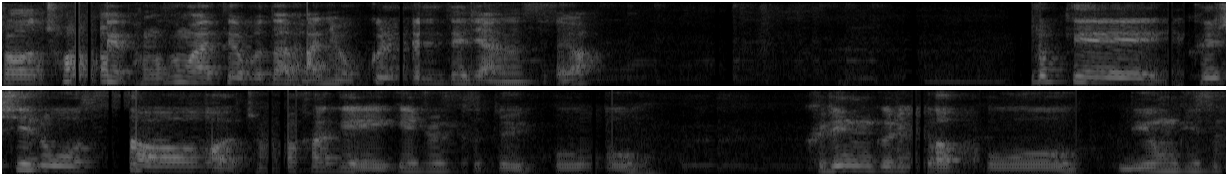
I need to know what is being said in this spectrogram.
저 처음에 방송할 때보다 많이 업그레이드 되지 않았어요? 이렇게 글씨로 써 정확하게 얘기해 줄 수도 있고 그림 그려갖고 미용 기술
